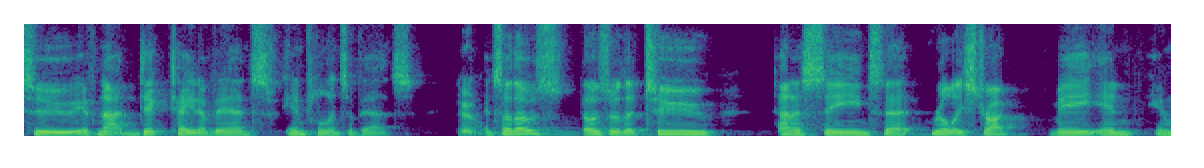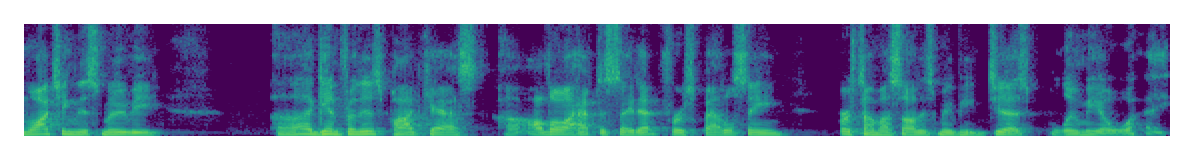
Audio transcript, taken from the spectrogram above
to, if not dictate events, influence events. Yeah. And so those those are the two kind of scenes that really struck me in in watching this movie. Uh, again, for this podcast, uh, although I have to say that first battle scene, first time I saw this movie, just blew me away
